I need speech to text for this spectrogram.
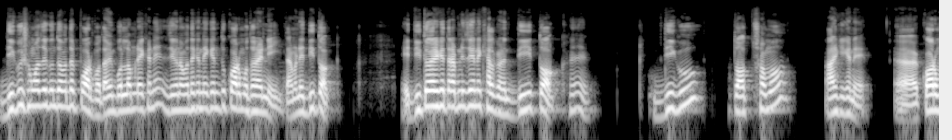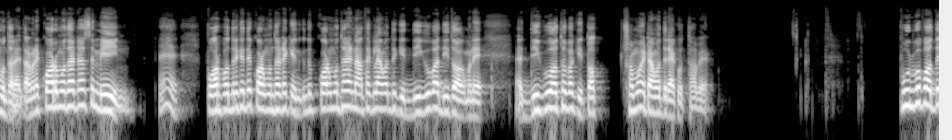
দ্বিগু সমাজে কিন্তু আমাদের পরপদ আমি বললাম না এখানে যেখানে আমাদের এখানে কিন্তু কর্মধারায় নেই, তার মানে দ্বিতক। এই দ্বিতকের ক্ষেত্রে আপনি যেখানে খেয়াল করেন, দ্বিতক হ্যাঁ? দ্বিগু তৎসম, আর কি এখানে? কর্মধারায়। তার মানে কর্মধারাটা হচ্ছে মেইন হ্যাঁ? পরপদের ক্ষেত্রে কর্মধারাটা কিন্তু কিন্তু কর্মধারায় না থাকলে আমাদের কি দ্বিগু বা দ্বিতক? মানে দ্বিগু অথবা কি তৎসম, এটা আমাদের এক করতে হবে। পূর্বপদে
